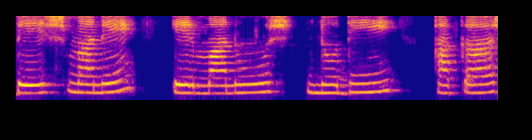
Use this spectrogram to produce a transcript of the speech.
দেশ মানে এর মানুষ, নদী, আকাশ,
